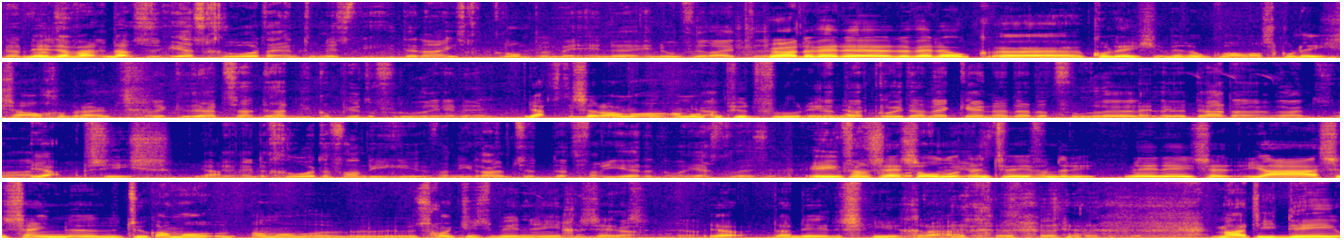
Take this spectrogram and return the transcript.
dat, Nee, was, dat wa- dat dat- was dus eerst groter en toen is die daarna iets gekrompen in de, in de hoeveelheid... eh, Ja, er werden, er werden ook, eh, college, werd ook wel als collegezaal gebruikt. Daar zat- daar hadden die computervloeren in, hè? Ja, Dus er zijn allemaal, allemaal ja. computervloeren in. Dat, dat kon je dan herkennen dat het vroeger eh, dataruimtes waren. Ja, precies. Ja. En, de, en de grootte van die, van die ruimtes, dat varieerde nog. Eerst Eén van 600 en twee van drie. Nee, nee, ze, ja, ze zijn natuurlijk allemaal, allemaal schotjes binnen ingezet. Ja, Ja, ja. dat deden ze hier graag. ja. Maar het idee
